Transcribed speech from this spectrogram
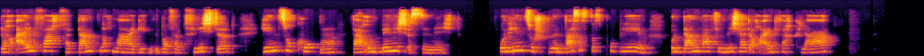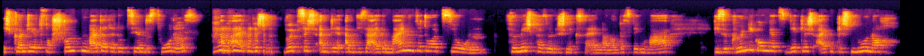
doch einfach verdammt nochmal gegenüber verpflichtet, hinzugucken, warum bin ich es denn nicht? Und hinzuspüren, was ist das Problem? Und dann war für mich halt auch einfach klar, ich könnte jetzt noch Stunden weiter reduzieren des Todes, aber eigentlich wird sich an, de, an dieser allgemeinen Situation für mich persönlich nichts verändern. Und deswegen war diese Kündigung jetzt wirklich eigentlich nur noch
